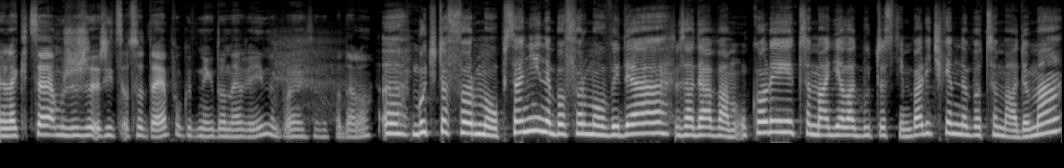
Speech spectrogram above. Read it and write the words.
Lekce, můžeš říct, o co jde, pokud někdo neví, nebo jak to vypadalo? Uh, buď to formou psaní, nebo formou videa zadávám úkoly, co má dělat buď to s tím balíčkem, nebo co má doma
